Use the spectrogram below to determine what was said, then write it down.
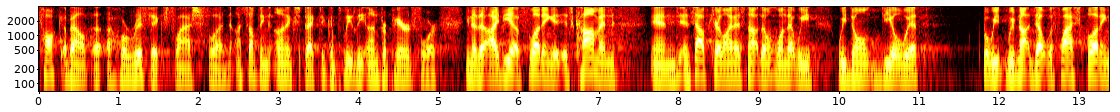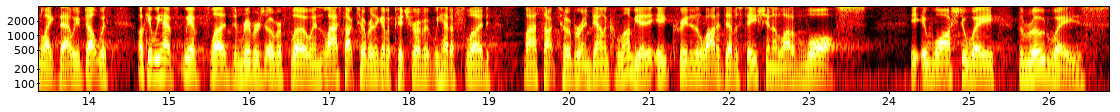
Talk about a, a, horrific flash flood, uh, something unexpected, completely unprepared for. You know, the idea of flooding is common, and in South Carolina, it's not the one that we, we don't deal with. But we, we've not dealt with flash flooding like that. We've dealt with, okay, we have, we have floods and rivers overflow. And last October, I think I have a picture of it, we had a flood last October. And down in Columbia, it, it created a lot of devastation, a lot of loss. It, it washed away the roadways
